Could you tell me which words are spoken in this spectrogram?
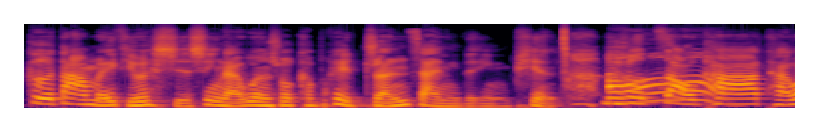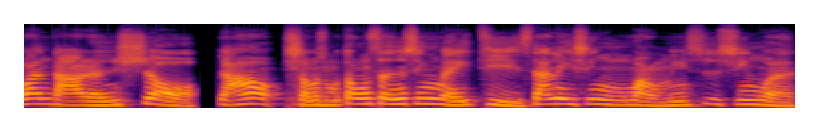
各大媒体会写信来问说，可不可以转载你的影片？比如说造咖、台湾达人秀，然后什么什么东森新媒体、三立新闻网、民事新闻，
